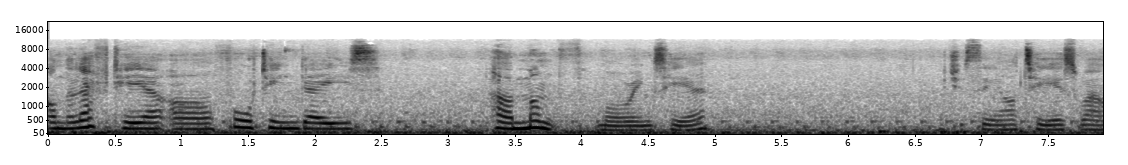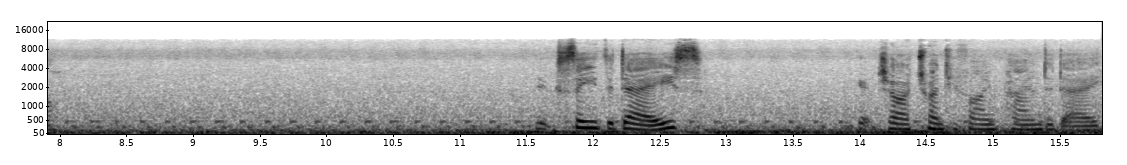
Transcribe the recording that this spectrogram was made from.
On the left here are 14 days per month moorings here, which is CRT as well. If you exceed the days, you get charged £25 a day.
